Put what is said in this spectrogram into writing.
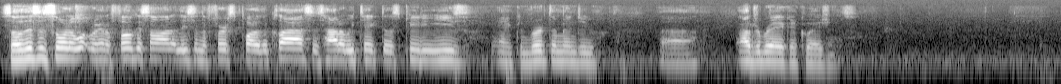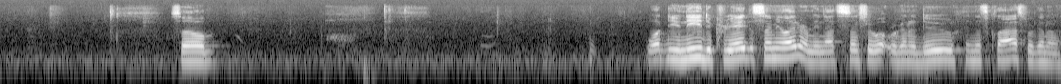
So this is sort of what we're going to focus on, at least in the first part of the class, is how do we take those PDEs and convert them into uh, algebraic equations. So what do you need to create a simulator? I mean, that's essentially what we're going to do in this class. We're going to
